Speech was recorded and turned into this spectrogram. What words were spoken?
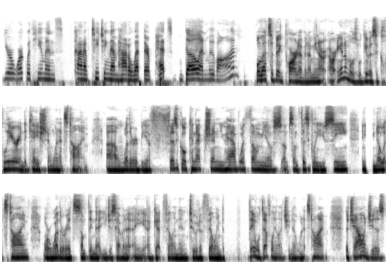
your work with humans kind of teaching them how to let their pets go and move on well, that's a big part of it. I mean, our, our animals will give us a clear indication when it's time, uh, mm-hmm. whether it be a physical connection you have with them, you know, some, some physically you see and you know it's time, or whether it's something that you just have a, a, a gut feeling, an intuitive feeling. But they will definitely let you know when it's time. The challenge is,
